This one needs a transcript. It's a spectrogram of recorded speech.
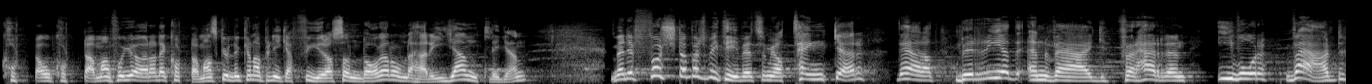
korta och korta, man får göra det korta. Man skulle kunna predika fyra söndagar om det här egentligen. Men det första perspektivet som jag tänker, det är att bered en väg för Herren i vår värld.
